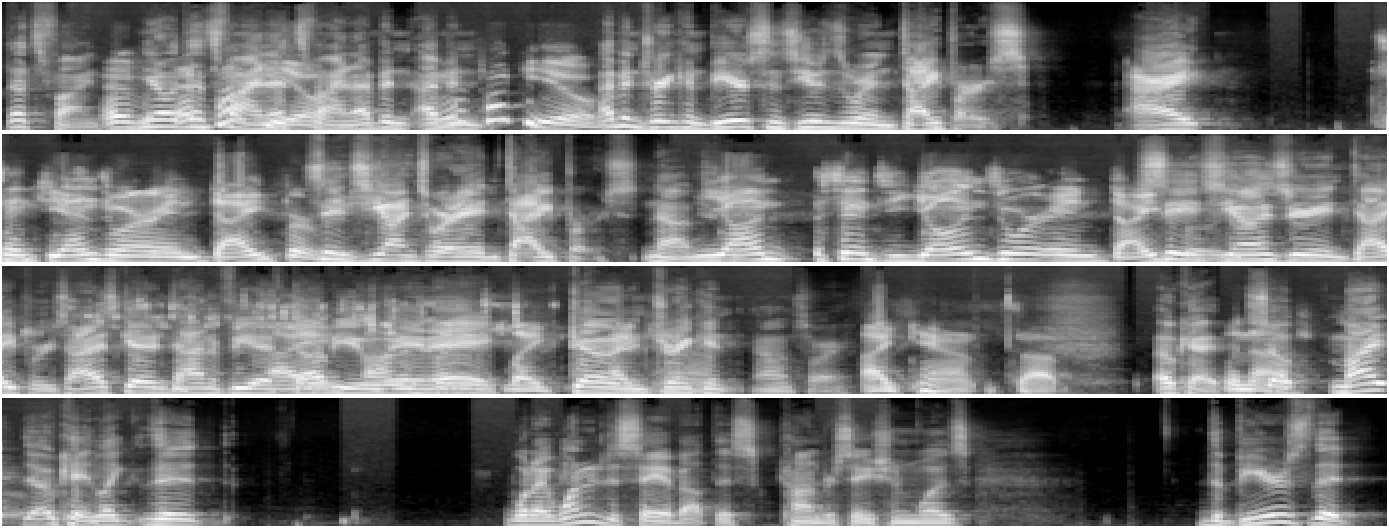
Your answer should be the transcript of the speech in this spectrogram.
That's fine. Uh, you know what? uh, That's fuck fine. That's fine. I've been I've Yeah, been fuck you. I've been drinking beer since you were in diapers. All right, since Jens were in diapers. since Yuns were in diapers. No, I'm. Since Jens were in diapers. since Yuns were in diapers. I was getting down to VFW I and a honestly, like, going I and can't. drinking. Oh, I'm sorry. I can't stop. Okay. Enough. So my okay, like the what I wanted to say about this conversation was the beers that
